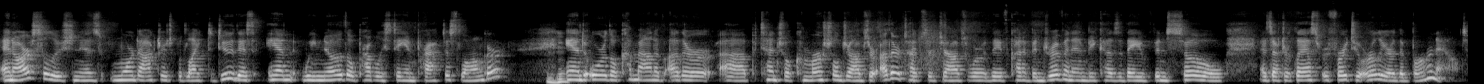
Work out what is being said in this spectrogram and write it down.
And our solution is more doctors would like to do this, and we know they'll probably stay in practice longer mm-hmm. and or they'll come out of other uh, potential commercial jobs or other types of jobs where they've kind of been driven in because they've been so, as Dr. Glass referred to earlier, the burnout.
